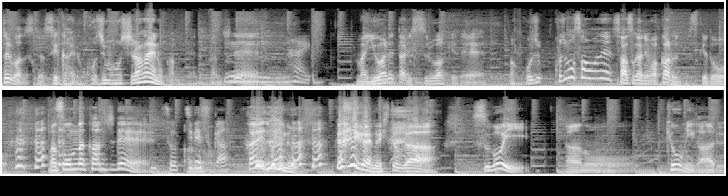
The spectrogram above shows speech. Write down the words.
例えばですけど、世界の小島を知らないのかみたいな感じで、うんはい。まあ言われたりするわけで、まあ、小島さんはね、さすがにわかるんですけど、まあそんな感じで、そっちですか？海外の、海外の 人が、すごい、あの、興味がある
